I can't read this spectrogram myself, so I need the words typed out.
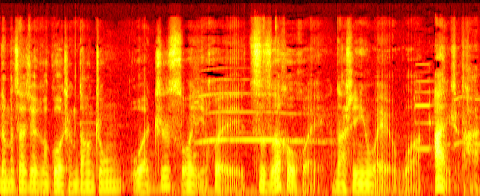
那么在这个过程当中，我之所以会自责后悔，那是因为我爱着他，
